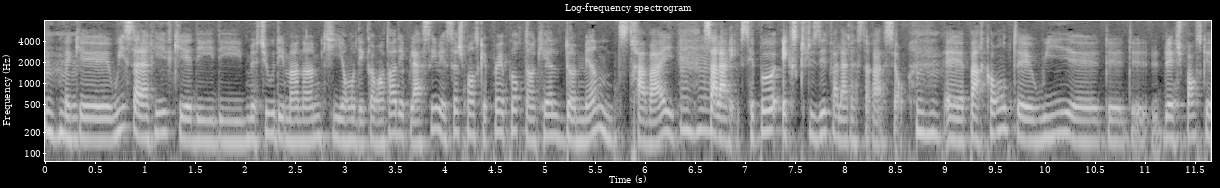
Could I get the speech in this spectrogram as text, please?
Mhm. Fait que oui, ça arrive qu'il y ait des, des monsieur ou des madames qui ont des commentaires déplacés, mais ça, je pense que peu importe dans quel domaine tu travailles, ça l'arrive. C'est pas exclusif à la restauration. Euh, par contre, euh, oui, euh, de, de- de- je pense que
